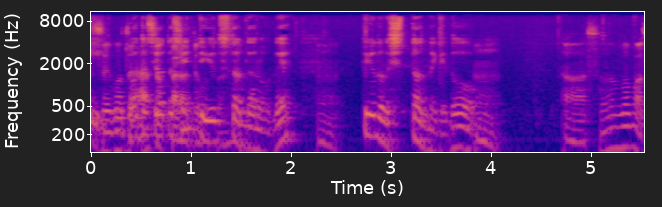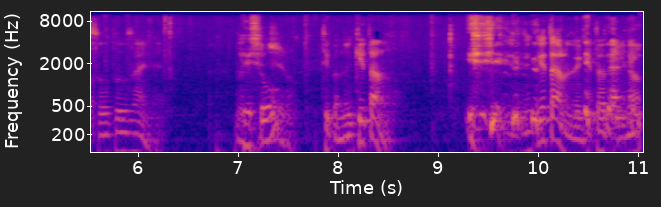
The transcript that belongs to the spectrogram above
にそういうこと「私私」って言ってたんだろうね。うん。っていうのを知ったんだけど、うん。ああそのババア相当うざいね。でしょ？どっていうか抜けたの。抜けたの抜けたって言うの？な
